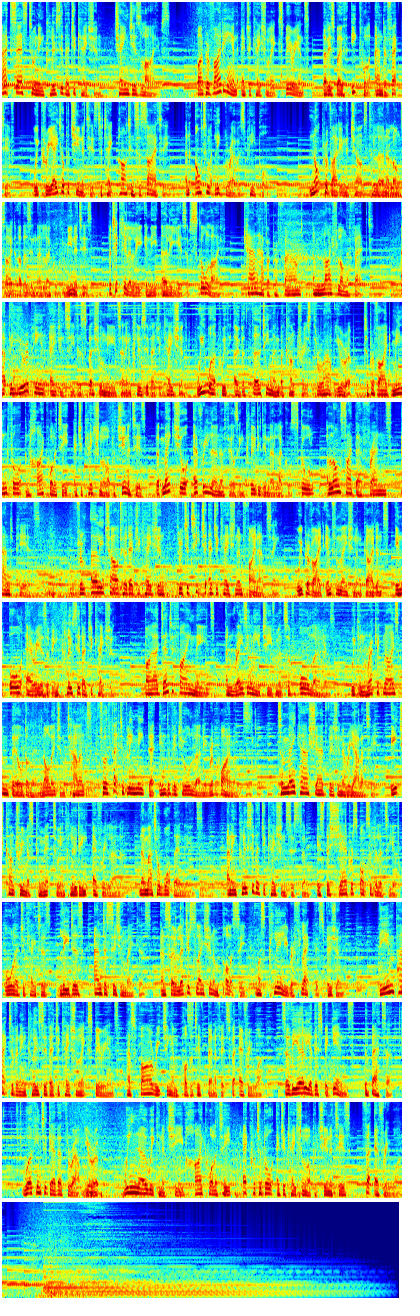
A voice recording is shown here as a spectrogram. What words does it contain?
Access to an inclusive education changes lives. By providing an educational experience that is both equal and effective, we create opportunities to take part in society and ultimately grow as people. Not providing the chance to learn alongside others in their local communities, particularly in the early years of school life, can have a profound and lifelong effect. At the European Agency for Special Needs and Inclusive Education, we work with over 30 member countries throughout Europe to provide meaningful and high-quality educational opportunities that make sure every learner feels included in their local school alongside their friends and peers. From early childhood education through to teacher education and financing, we provide information and guidance in all areas of inclusive education by identifying needs and raising the achievements of all learners, we can recognise and build on their knowledge and talents to effectively meet their individual learning requirements. To make our shared vision a reality, each country must commit to including every learner, no matter what their needs. An inclusive education system is the shared responsibility of all educators, leaders and decision makers, and so legislation and policy must clearly reflect this vision. The impact of an inclusive educational experience has far-reaching and positive benefits for everyone. So the earlier this begins, the better. Working together throughout Europe, we know we can achieve high-quality, equitable educational opportunities for everyone.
